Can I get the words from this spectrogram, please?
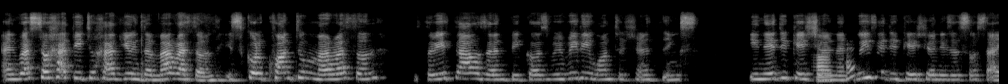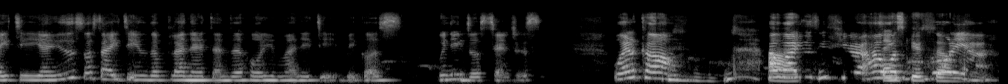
And we're so happy to have you in the marathon. It's called Quantum Marathon 3000 because we really want to change things in education. Okay. And with education is a society and is a society in the planet and the whole humanity because we need those changes. Welcome. How are you this year? How was Mongolia? So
